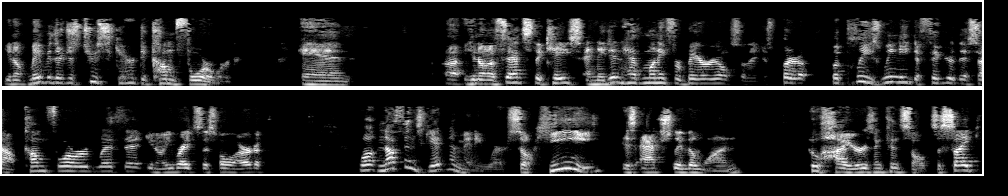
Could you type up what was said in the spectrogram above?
you know, maybe they're just too scared to come forward. And uh, you know, if that's the case, and they didn't have money for burial, so they just put it up. But please, we need to figure this out. Come forward with it. You know, he writes this whole article. Well, nothing's getting him anywhere. So he is actually the one who hires and consults a psychic.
